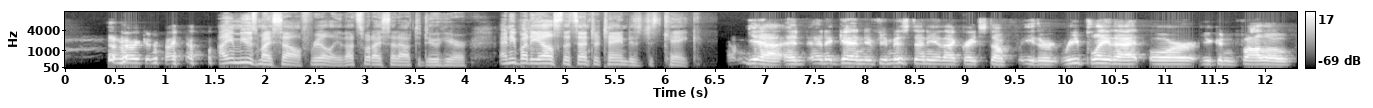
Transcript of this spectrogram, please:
American Rhino. I amuse myself, really. That's what I set out to do here. Anybody else that's entertained is just cake. Yeah, and, and again, if you missed any of that great stuff, either replay that or you can follow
